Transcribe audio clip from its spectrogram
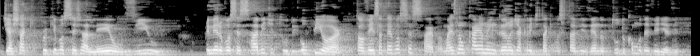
de achar que porque você já leu, viu, primeiro você sabe de tudo, ou pior, talvez até você saiba, mas não caia no engano de acreditar que você está vivendo tudo como deveria viver.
